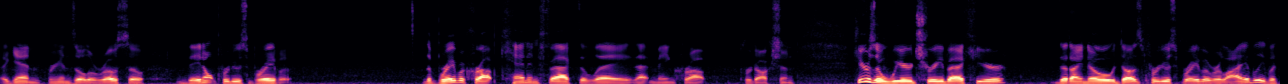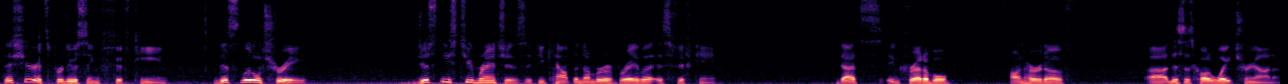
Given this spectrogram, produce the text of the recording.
again, Brianzolo Rosso, they don't produce Breva. the Breba crop can in fact delay that main crop production. Here's a weird tree back here that I know does produce Breba reliably, but this year it's producing 15. This little tree, just these two branches, if you count the number of Breba, is 15. That's incredible, unheard of. Uh, this is called White Triana.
